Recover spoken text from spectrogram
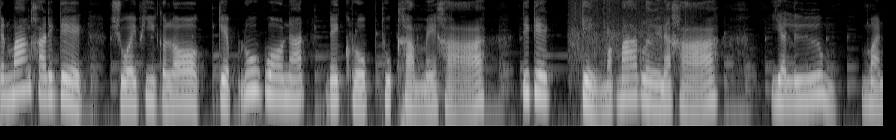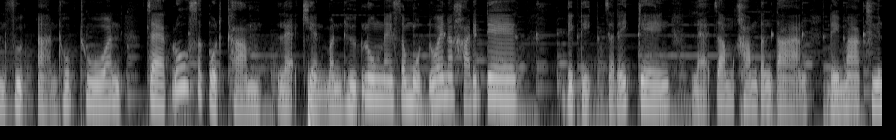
กันบ้างคะเด็กๆ ช่วยพี่กระลอก เก็บลูกวอลนัทได้ครบทุกคำไหมคะ เด็กๆเก่งมากๆเลยนะคะ อย่าลืมมันฝึกอ่านทบทวน แจกลูกสะกดคำและเขียนบันทึกลงในสมุดด้วยนะคะเด็กๆ เด็กๆจะได้เก่ง และจำคำต่างๆ ได้มากขึ้น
